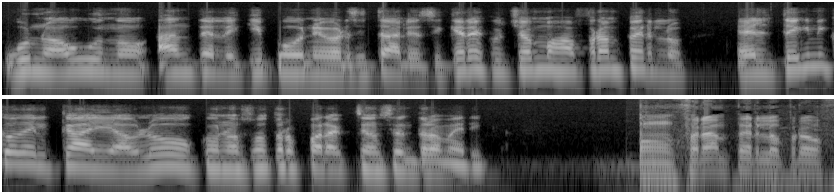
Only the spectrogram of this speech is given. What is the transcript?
1-1 ante el equipo universitario. Si quiere escuchamos a Fran Perlo, el técnico del CAI, habló con nosotros para Acción Centroamérica. Con Fran Perlo, profe,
